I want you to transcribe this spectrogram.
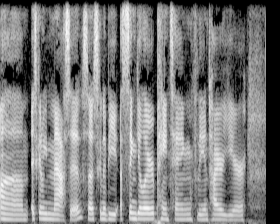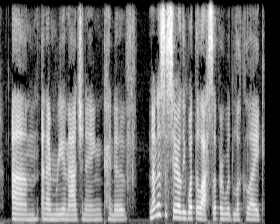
Um, it's going to be massive, so it's going to be a singular painting for the entire year. Um, and I'm reimagining kind of not necessarily what The Last Supper would look like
